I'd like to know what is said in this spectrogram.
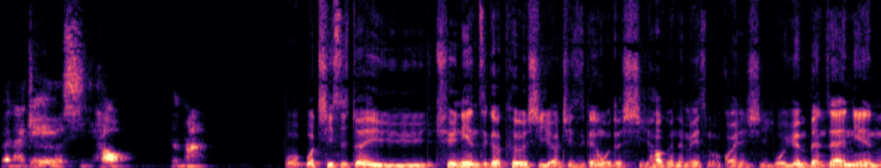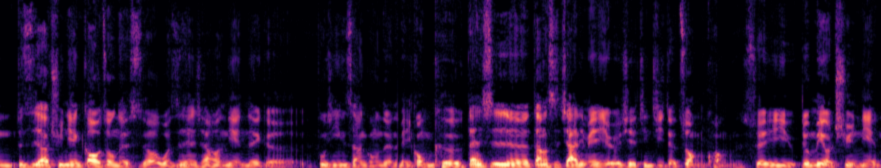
本来就有喜好的吗？我我其实对于去念这个科系啊，其实跟我的喜好可能没什么关系。我原本在念就是要去念高中的时候，我是很想要念那个复兴商工的美工科，但是呢，当时家里面有一些经济的状况，所以就没有去念。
